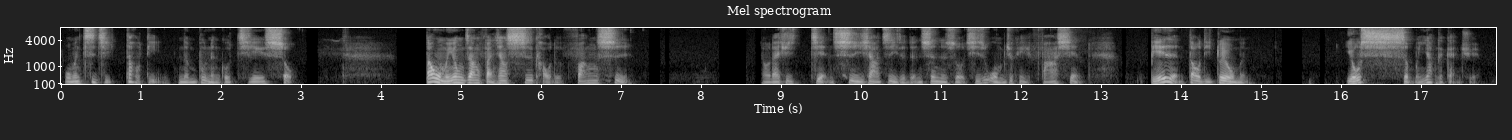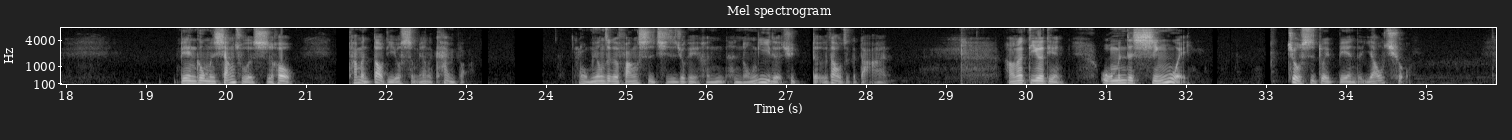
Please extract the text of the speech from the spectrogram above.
我们自己到底能不能够接受？当我们用这样反向思考的方式，然后来去检视一下自己的人生的时候，其实我们就可以发现，别人到底对我们有什么样的感觉？别人跟我们相处的时候，他们到底有什么样的看法？我们用这个方式，其实就可以很很容易的去得到这个答案。好，那第二点，我们的行为就是对别人的要求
